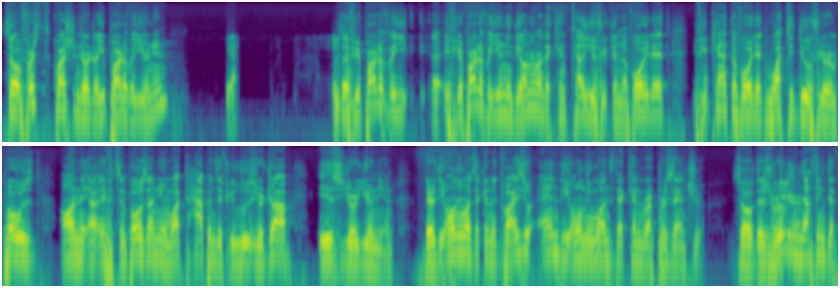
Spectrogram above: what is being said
So, first question, George, are you part of a union? So if you're part of a uh, if you're part of a union, the only one that can tell you if you can avoid it, if you can't avoid it, what to do if you're imposed on uh, if it's imposed on you, and what happens if you lose your job is your union. They're the only ones that can advise you and the only ones that can represent you. So there's really sure. nothing that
